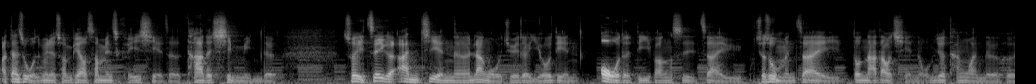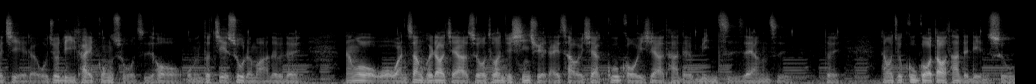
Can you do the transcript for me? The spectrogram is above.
啊，但是我这边的传票上面是可以写着他的姓名的。所以这个案件呢，让我觉得有点呕的地方是在于，就是我们在都拿到钱了，我们就谈完了和解了，我就离开公所之后，我们都结束了嘛，对不对？然后我晚上回到家的时候，突然就心血来潮一下，Google 一下他的名字这样子，对，然后就 Google 到他的脸书，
